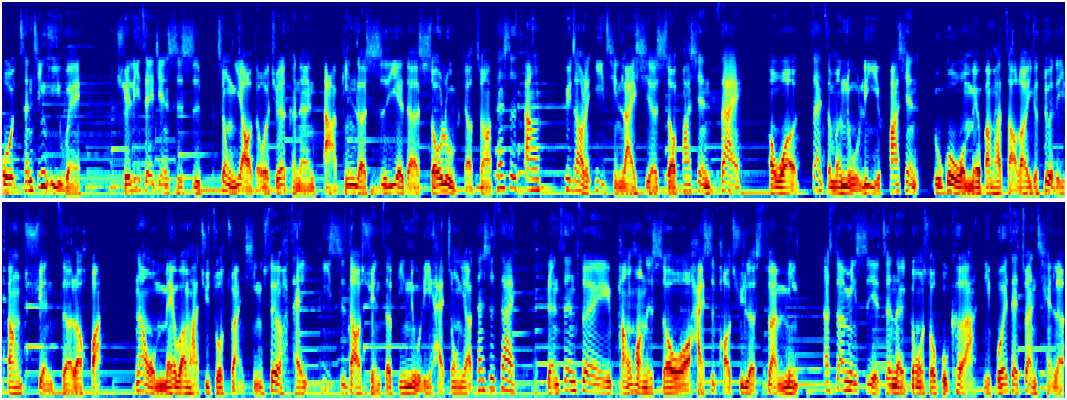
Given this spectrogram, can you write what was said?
我曾经以为学历这件事是不重要的，我觉得可能打拼的事业的收入比较重要。但是当遇到了疫情来袭的时候，发现在呃我再怎么努力，发现如果我没有办法找到一个对的地方选择的话。那我没有办法去做转型，所以我才意识到选择比努力还重要。但是在人生最彷徨的时候，我还是跑去了算命。那算命师也真的跟我说：“胡克啊，你不会再赚钱了。”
